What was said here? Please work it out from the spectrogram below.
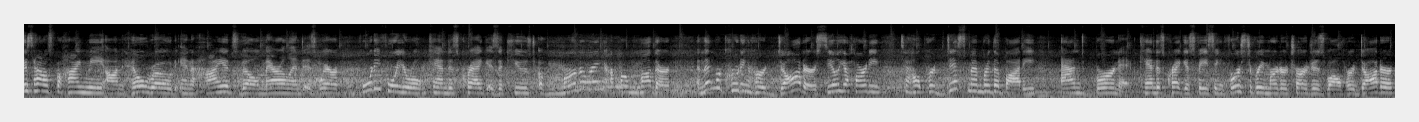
This house behind me on Hill Road in Hyattsville, Maryland, is where 44 year old Candace Craig is accused of murdering her mother and then recruiting her daughter, Salia Hardy, to help her dismember the body and burn it. Candace Craig is facing first degree murder charges while her daughter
